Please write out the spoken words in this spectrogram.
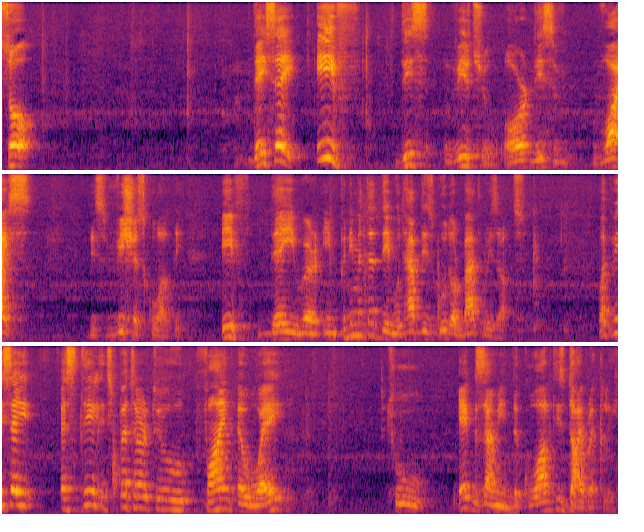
So, they say if this virtue or this vice, this vicious quality, if they were implemented, they would have these good or bad results. But we say uh, still it's better to find a way to examine the qualities directly.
